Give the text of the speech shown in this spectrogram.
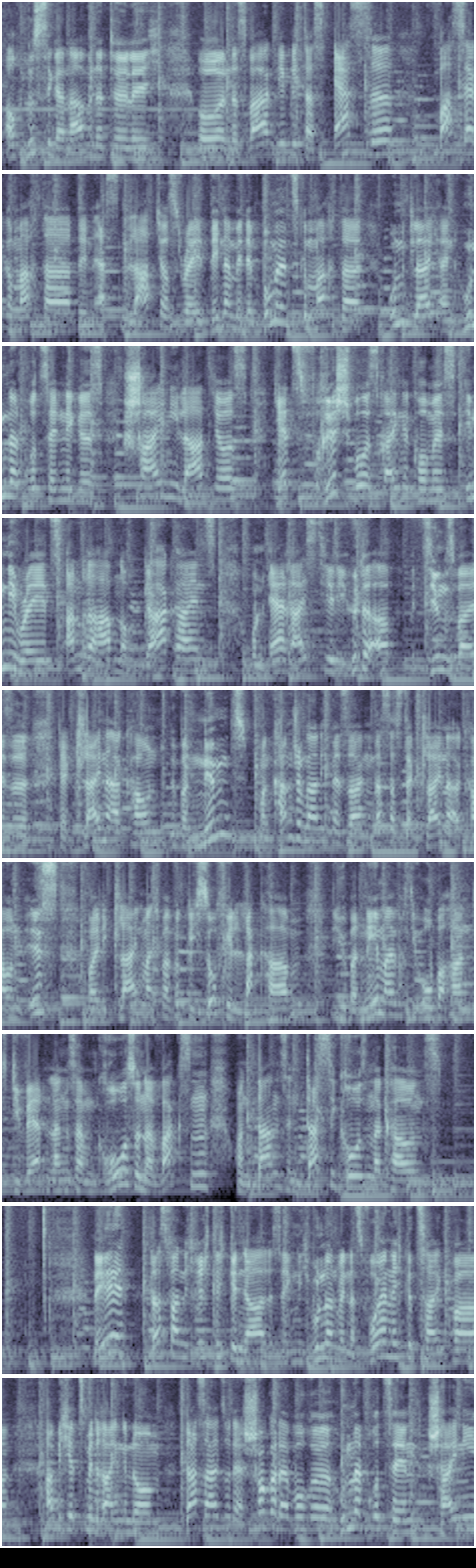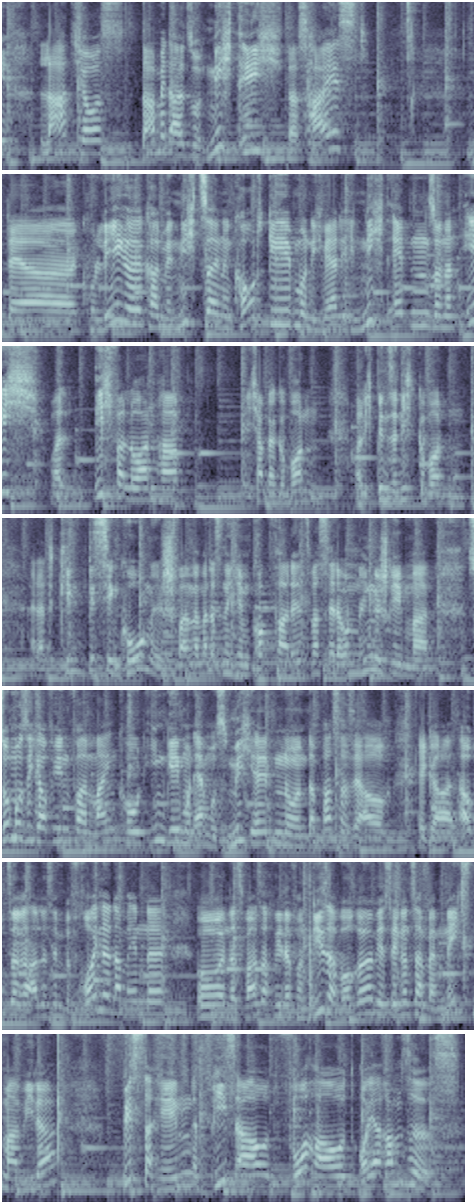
Auch lustiger Name natürlich. Und das war angeblich das erste was er gemacht hat, den ersten Latios Raid, den er mit dem Bummels gemacht hat und gleich ein hundertprozentiges Shiny Latios, jetzt frisch, wo es reingekommen ist, in die Raids. Andere haben noch gar keins und er reißt hier die Hütte ab, beziehungsweise der kleine Account übernimmt. Man kann schon gar nicht mehr sagen, dass das der kleine Account ist, weil die Kleinen manchmal wirklich so viel Lack haben, die übernehmen einfach die Oberhand, die werden langsam groß und erwachsen und dann sind das die großen Accounts. Nee, das fand ich richtig genial, deswegen nicht wundern, wenn das vorher nicht gezeigt war. Habe ich jetzt mit reingenommen. Das also der Schocker der Woche, 100% Shiny Latios. Damit also nicht ich, das heißt, der Kollege kann mir nicht seinen Code geben und ich werde ihn nicht adden, sondern ich, weil ich verloren habe. Ich habe ja gewonnen, weil ich bin sie nicht gewonnen. Ja, das klingt ein bisschen komisch, vor allem wenn man das nicht im Kopf hat, jetzt, was der da unten hingeschrieben hat. So muss ich auf jeden Fall meinen Code ihm geben und er muss mich adden und dann passt das ja auch. Egal. Hauptsache alle sind befreundet am Ende. Und das war's auch wieder von dieser Woche. Wir sehen uns dann beim nächsten Mal wieder. Bis dahin, Peace out, Vorhaut, euer Ramses.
